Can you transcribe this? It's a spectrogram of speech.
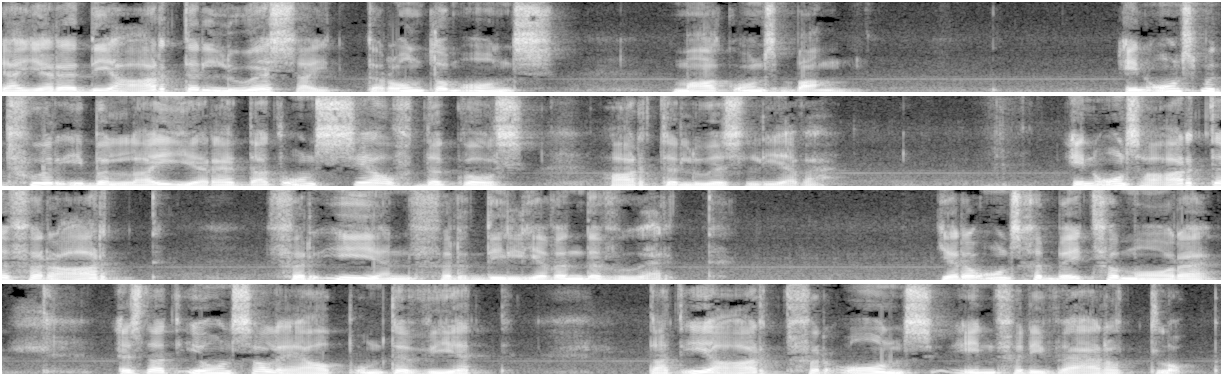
Ja Here, die harteloosheid rondom ons maak ons bang. En ons moet voor U bely, Here, dat ons self dikwels harteloos lewe. En ons harte verhard vir U en vir die lewende woord. Here ons gebed vanmôre is dat U ons sal help om te weet dat U hart vir ons en vir die wêreld klop.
